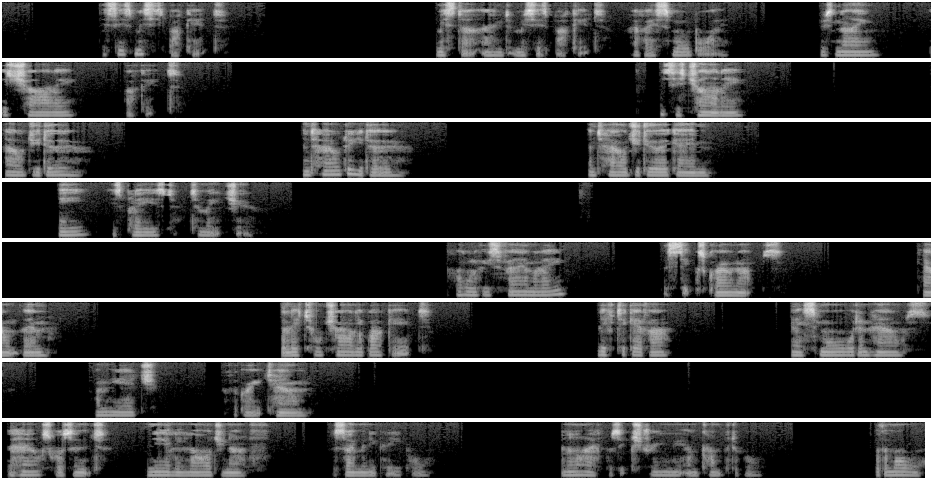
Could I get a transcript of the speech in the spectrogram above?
This is Mrs. Bucket. Mr. and Mrs. Bucket have a small boy whose name is Charlie Bucket. This is Charlie. How do you do? And how do you do? And how do you do again? He is pleased to meet you. Whole of his family, the six grown ups. Count them. The little Charlie Bucket live together in a small wooden house on the edge of a great town. The house wasn't nearly large enough for so many people and life was extremely uncomfortable for them all.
